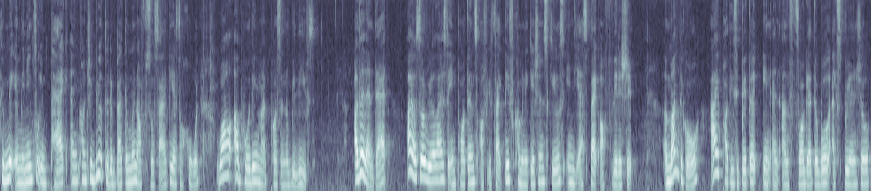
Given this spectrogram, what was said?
to make a meaningful impact and contribute to the betterment of society as a whole while upholding my personal beliefs. Other than that, I also realized the importance of effective communication skills in the aspect of leadership. A month ago, I participated in an unforgettable experiential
